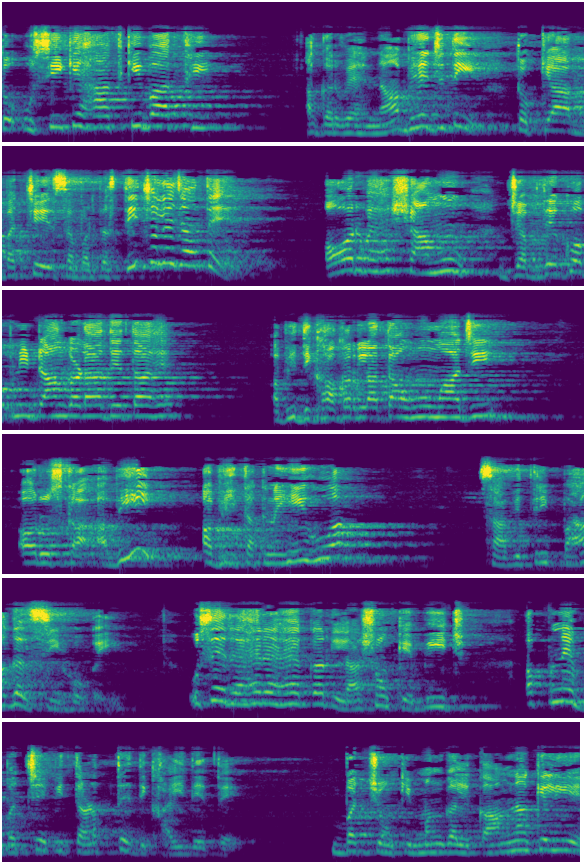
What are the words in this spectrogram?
तो उसी के हाथ की बात थी। अगर वह ना भेजती तो क्या बच्चे ज़बरदस्ती चले जाते? और वह शामू जब देखो अपनी टांग अड़ा देता है। अभी दिखा कर लाता हूँ माँ जी। और उसका अभी अभी तक नहीं हुआ। सावित्री पागल सी हो गई। उसे रह रह कर लाशों के बीच अपने बच्चे भी तड़पते दिखाई देते। बच्चों की मंगल कामना के लिए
